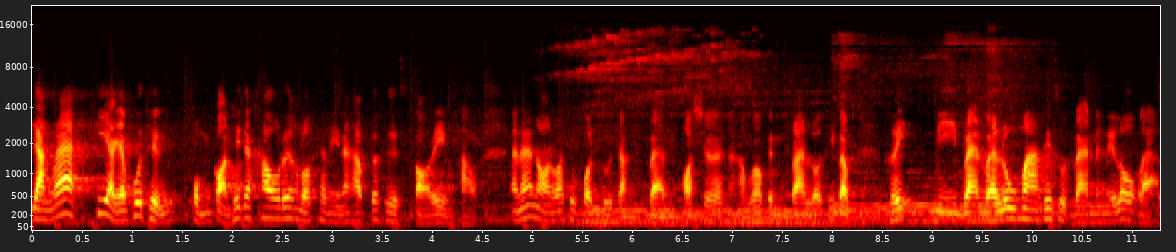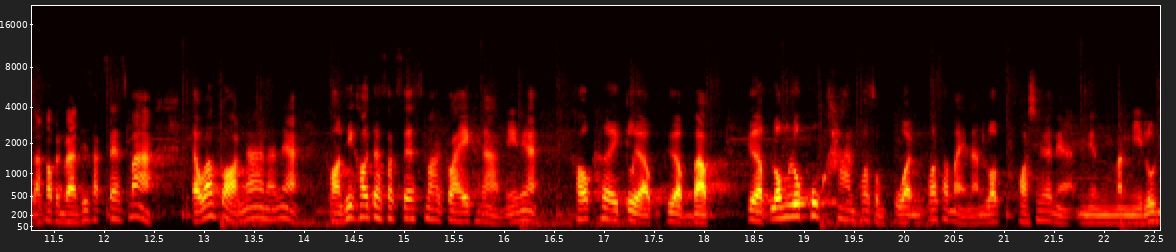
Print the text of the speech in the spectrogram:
อย่างแรกที่อยากจะพูดถึงผมก่อนที่จะเข้าเรื่องรถคันนี้นะครับ ก็คือสตอรี่ของเขาแน่นอนว่าทุกคนรู้จักแบรนด์ Porsche นะครับก็เป็นแบรนด์รถที่แบบ เฮ้ยมีแบรนด์ value มากที่สุดแบรนด์หนึ่งในโลกแหละ แล้วก็เป็นแบรนด์ที่ success มาก แต่ว่าก่อนหน้านั้นเนี่ยก่อนที่เขาจะ success มาไกลขนาดนี้เนี่ยเขาเคยเกือบเกือบแบบ เกือบล้มลุกคุกคานพอสมควร เพราะสมัยนั้นรถ Porsche เนี่ยมันมันมีรุ่น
